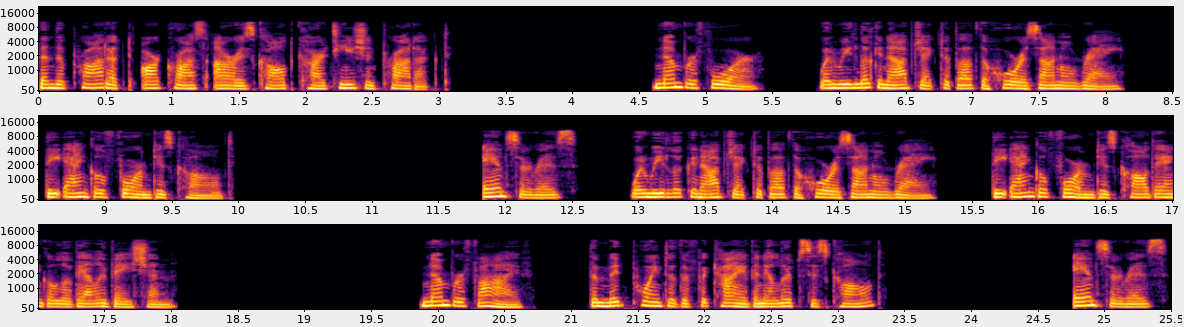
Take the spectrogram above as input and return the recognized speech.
then the product R cross R is called Cartesian product. Number 4. When we look an object above the horizontal ray, the angle formed is called. Answer is, when we look an object above the horizontal ray, the angle formed is called angle of elevation. Number 5. The midpoint of the foci of an ellipse is called? Answer is.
